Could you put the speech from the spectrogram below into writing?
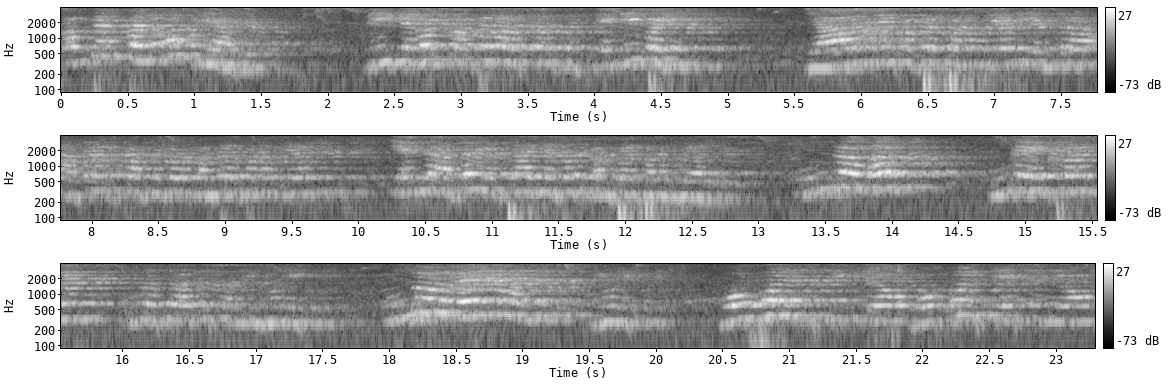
கம்பேர் பண்ணவும் முடியாது we cannot compare ourselves with யாருமே கம்பேர் பண்ண முடியாது எந்த அதர் டிபார்ட்மெண்ட்டோட கம்பேர் பண்ண முடியாது எந்த அதர் எம்ப்ளாய்மெண்ட்டோட கம்பேர் பண்ண முடியாது உங்க ஒர்க் உங்க எம்ப்ளாய்மெண்ட் உங்க சர்வீஸ் வந்து யூனிக் உங்களோட வேலையும் வந்து யூனிக் ஒவ்வொரு டிஸ்ட்ரிக்ட்லையும் ஒவ்வொரு ஸ்டேஷன்லையும்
